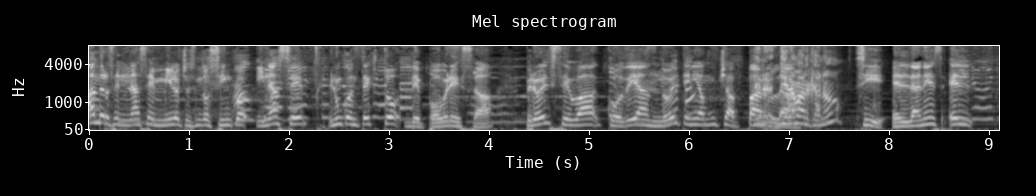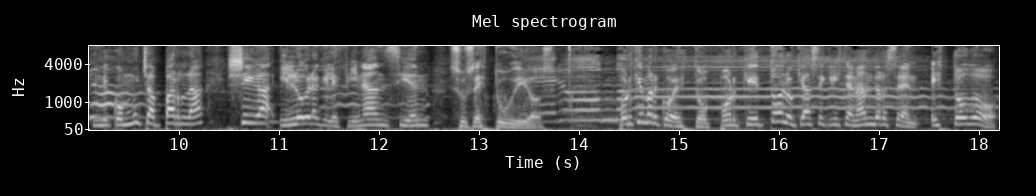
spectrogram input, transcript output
Andersen nace en 1805 y nace en un contexto de pobreza, pero él se va codeando, él tenía mucha parla. Dinamarca, ¿no? Sí, el danés, él con mucha parla llega y logra que le financien sus estudios. ¿Por qué marco esto? Porque todo lo que hace Christian Andersen es todo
